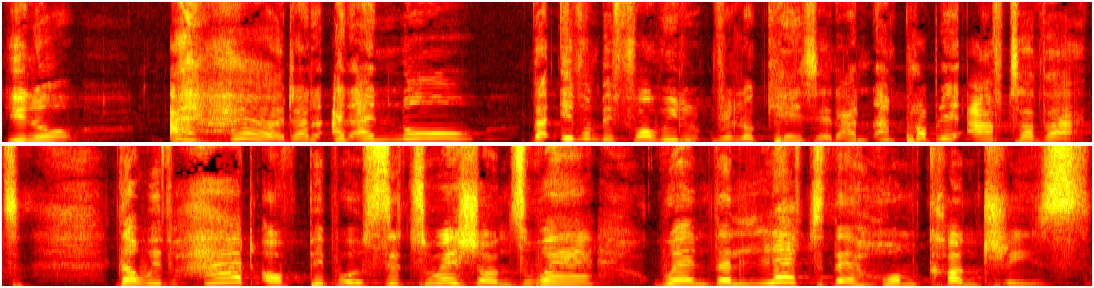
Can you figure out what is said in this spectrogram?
you know, I heard, and, and I know that even before we relocated, and, and, probably after that, that we've heard of people, situations where when they left their home countries,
